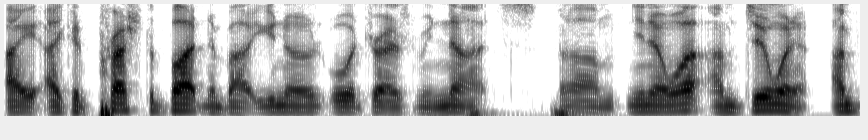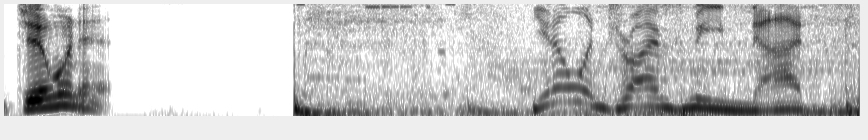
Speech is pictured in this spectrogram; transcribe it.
I I could press the button about you know what drives me nuts. Um, you know what? I'm doing it. I'm doing it. You know what drives me nuts?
